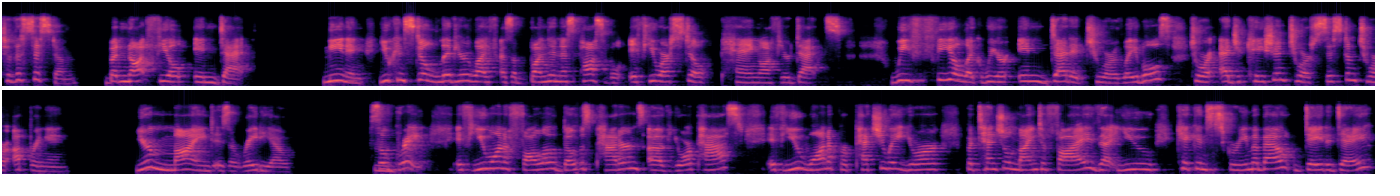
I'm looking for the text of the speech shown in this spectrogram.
to the system, but not feel in debt. Meaning, you can still live your life as abundant as possible if you are still paying off your debts we feel like we are indebted to our labels, to our education, to our system, to our upbringing. Your mind is a radio. So mm. great. If you want to follow those patterns of your past, if you want to perpetuate your potential nine to five that you kick and scream about day to day,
